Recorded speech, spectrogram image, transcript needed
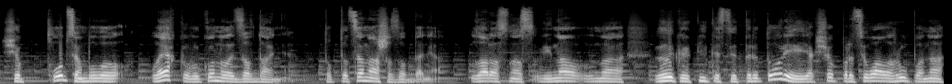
щоб хлопцям було легко виконувати завдання. Тобто це наше завдання. Зараз у нас війна на великій кількості території. Якщо б працювала група на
